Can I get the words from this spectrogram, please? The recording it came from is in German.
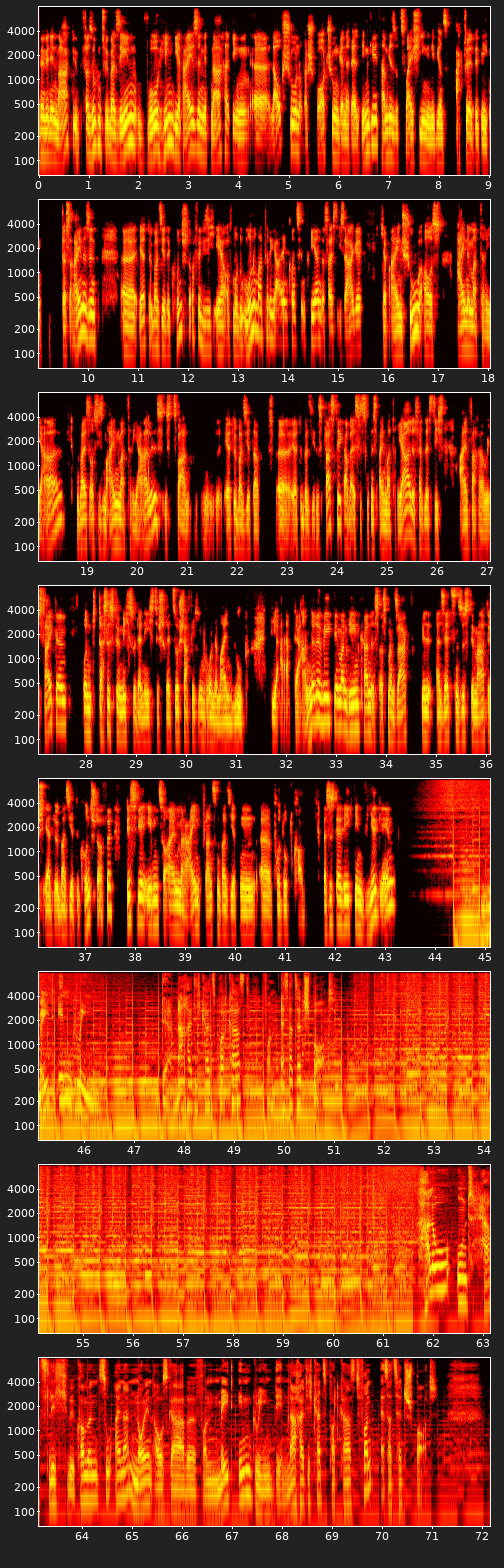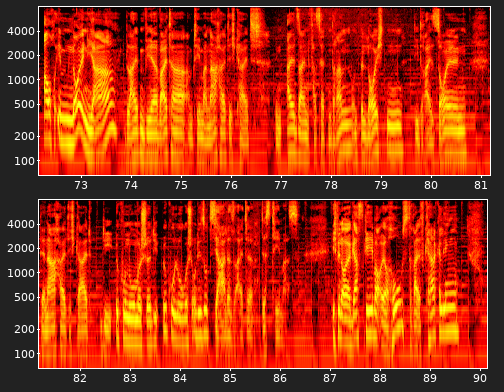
wenn wir den Markt versuchen zu übersehen, wohin die Reise mit nachhaltigen äh, Laufschuhen oder Sportschuhen generell hingeht, haben wir so zwei Schienen, in die wir uns aktuell bewegen. Das eine sind äh, erdölbasierte Kunststoffe, die sich eher auf Monomaterialien konzentrieren. Das heißt, ich sage, ich habe einen Schuh aus einem Material und weil es aus diesem einen Material ist, ist zwar erdölbasierter, äh, erdölbasiertes Plastik, aber es ist zumindest ein Material, deshalb lässt sich einfacher recyceln und das ist für mich so der nächste Schritt. So schaffe ich im Grunde meinen Loop. Die, der andere Weg, den man gehen kann, ist, dass man sagt, wir ersetzen systematisch erdölbasierte Kunststoffe, bis wir eben zu einem rein pflanzenbasierten äh, Produkt kommen. Das ist der Weg, den wir gehen. Made in Green der Nachhaltigkeitspodcast von SAZ Sport. Hallo und herzlich willkommen zu einer neuen Ausgabe von Made in Green, dem Nachhaltigkeitspodcast von SAZ Sport. Auch im neuen Jahr bleiben wir weiter am Thema Nachhaltigkeit in all seinen Facetten dran und beleuchten die drei Säulen der Nachhaltigkeit, die ökonomische, die ökologische und die soziale Seite des Themas. Ich bin euer Gastgeber, euer Host Ralf Kerkeling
